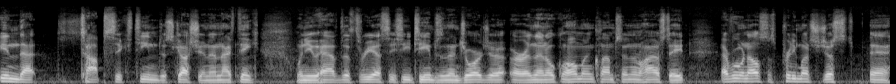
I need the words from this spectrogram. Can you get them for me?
in that top six team discussion, and I think when you have the three SEC teams and then Georgia, or and then Oklahoma and Clemson and Ohio State, everyone else is pretty much just eh,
